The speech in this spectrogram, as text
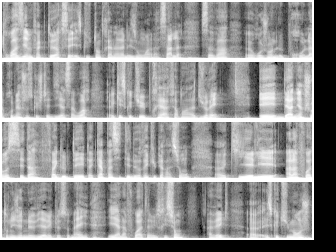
troisième facteur, c'est est-ce que tu t'entraînes à la maison ou à la salle? Ça va rejoindre la première chose que je t'ai dit, à savoir qu'est-ce que tu es prêt à faire dans la durée? Et dernière chose, c'est ta faculté, ta capacité de récupération qui est liée à la fois à ton hygiène de vie avec le sommeil et à la fois à ta nutrition avec euh, est-ce que tu manges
